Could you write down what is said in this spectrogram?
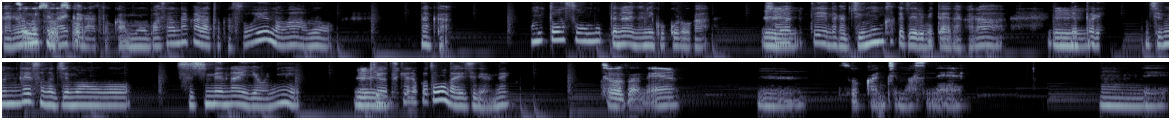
誰そうも見てないからとかもうおばさんだからとかそういうのはもうなんか本当はそう思ってないのに心が、そうやってなんか呪文かけてるみたいだから、うんやっぱり自分でその呪文を進めないようにうん気をつけることも大事だよね。そうだね。うん。そう感じますね。うんで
